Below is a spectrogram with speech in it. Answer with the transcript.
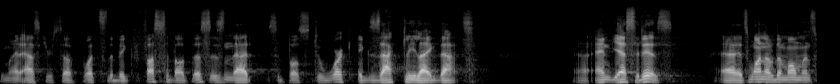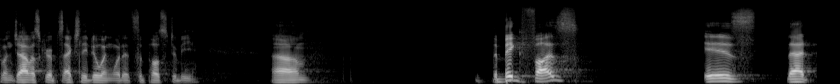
You might ask yourself, what's the big fuss about this? Isn't that supposed to work exactly like that? Uh, and yes, it is. Uh, it's one of the moments when JavaScript's actually doing what it's supposed to be. Um, the big fuzz is that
